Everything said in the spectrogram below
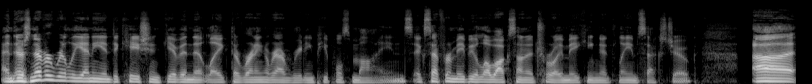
And there's never really any indication given that like they're running around reading people's minds except for maybe Lwaxana Troi making a lame sex joke. Uh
